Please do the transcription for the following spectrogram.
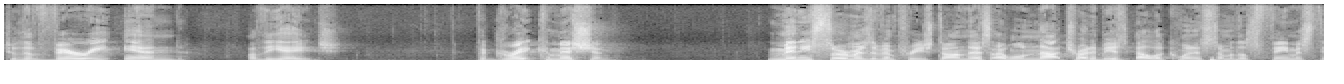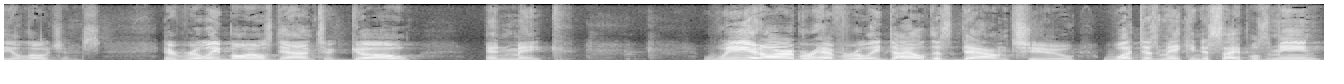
to the very end of the age. The Great Commission Many sermons have been preached on this. I will not try to be as eloquent as some of those famous theologians. It really boils down to go and make. We at Arbor have really dialed this down to what does making disciples mean?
